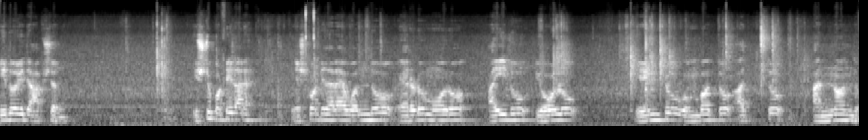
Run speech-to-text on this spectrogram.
ಇದು ಇದೆ ಆಪ್ಷನ್ ಇಷ್ಟು ಕೊಟ್ಟಿದ್ದಾರೆ. ಎಷ್ಟು ಕೊಟ್ಟಿದ್ದಾರೆ? ಒಂದು, ಎರಡು, ಮೂರು, ಐದು, ಏಳು, ಎಂಟು, ಒಂಬತ್ತು, ಹತ್ತು, ಹನ್ನೊಂದು.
